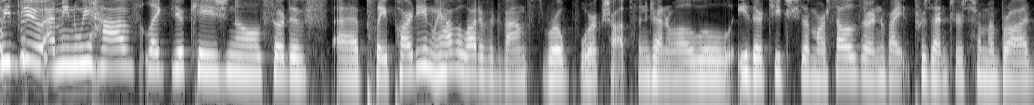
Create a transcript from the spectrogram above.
we do. I mean, we have like the occasional sort of uh, play party, and we have a lot of advanced rope workshops in general. We'll either teach them ourselves or invite presenters from abroad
